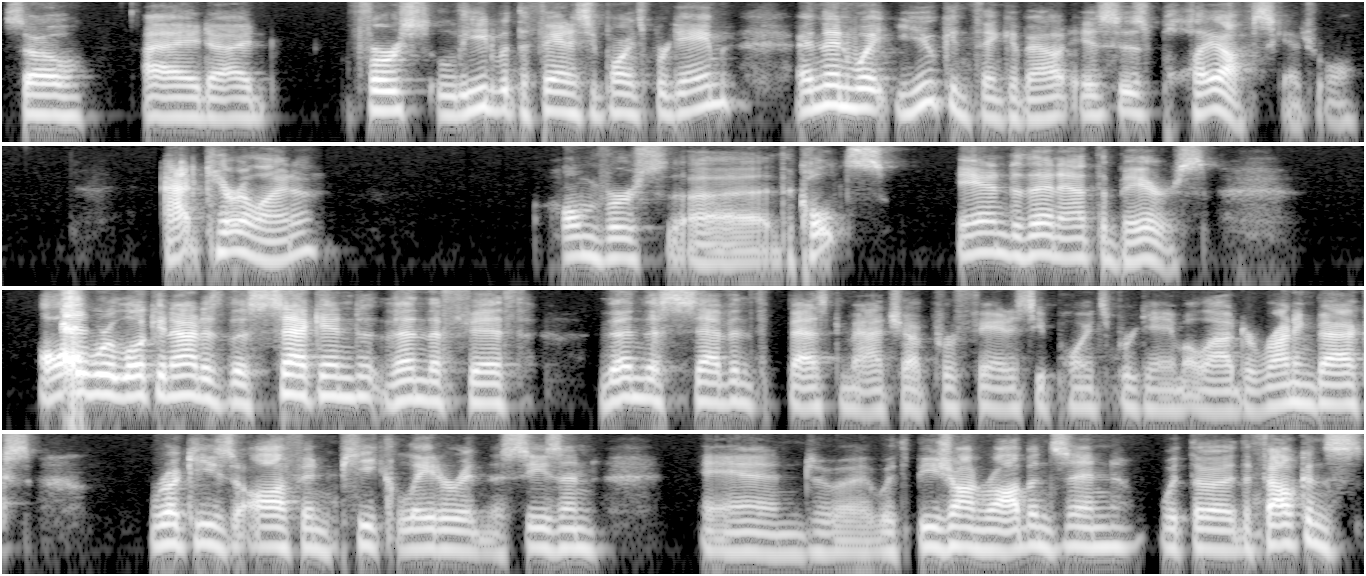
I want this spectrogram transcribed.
So I'd, I'd first lead with the fantasy points per game. And then what you can think about is his playoff schedule at Carolina, home versus uh, the Colts, and then at the Bears. All we're looking at is the second, then the fifth, then the seventh best matchup for fantasy points per game allowed to running backs. Rookies often peak later in the season. And uh, with Bijan Robinson, with the, the Falcons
